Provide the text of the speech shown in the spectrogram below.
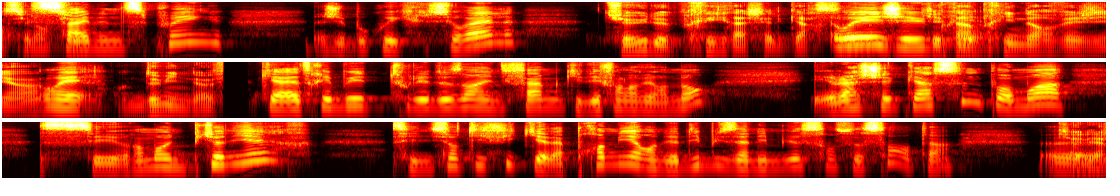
Silent Spring. J'ai beaucoup écrit sur elle. Tu as eu le prix Rachel Carson, oui, qui est un prix norvégien en 2009. Qui est attribué tous les deux ans à une femme qui défend l'environnement. Et Rachel Carson, pour moi, c'est vraiment une pionnière. C'est une scientifique qui est la première, on est au début des années 1960, hein, euh,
